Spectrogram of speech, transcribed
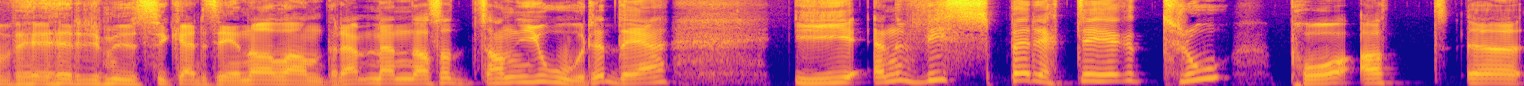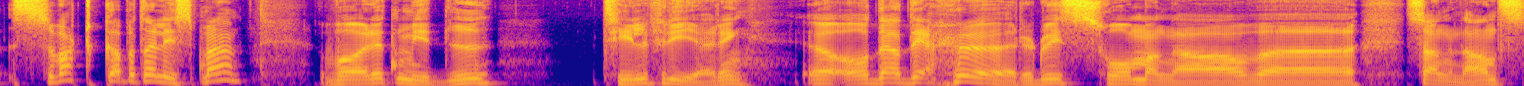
over musikerne sine og alle andre, men altså, han gjorde det i en viss berettiget tro på at uh, svart kapitalisme var et middel til frigjøring. Og det, det, hører du i så mange av uh, sangene hans.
